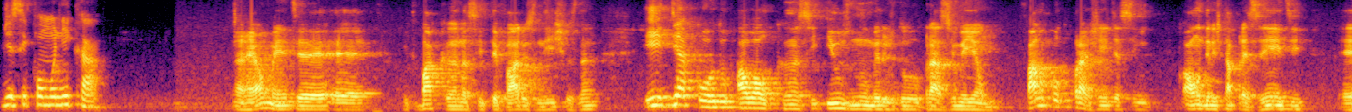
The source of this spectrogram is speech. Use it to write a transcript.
de se comunicar. É, realmente é, é, muito bacana assim, ter vários nichos, né? E de acordo ao alcance e os números do Brasil 61, fala um pouco para a gente assim, onde ele está presente, é,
